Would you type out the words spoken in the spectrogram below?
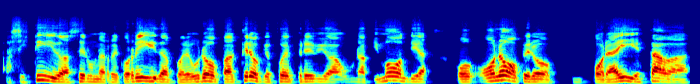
asistido a hacer una recorrida por Europa, creo que fue previo a una Pimondia, o, o no, pero por ahí estaba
